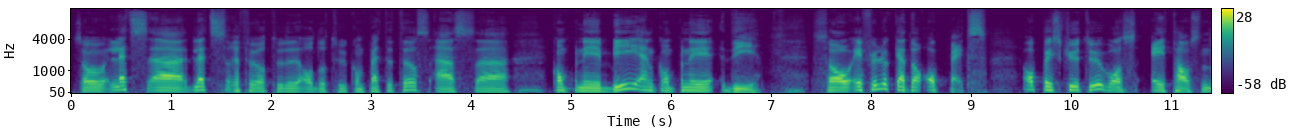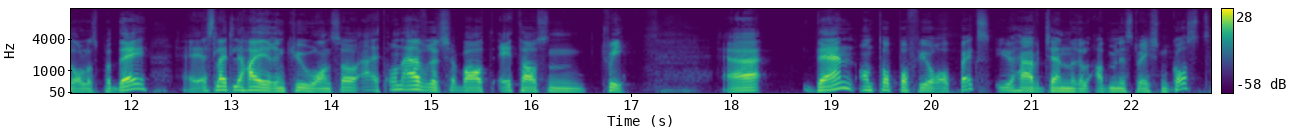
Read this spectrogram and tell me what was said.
So let's uh let's refer to the other two competitors as Company B and Company D. So if you look at the OpEx, OpEx Q2 was $8,000 per day, eh, slightly higher in Q1. So on average, about $8,300. Eh, then on top of your OpEx, you have general administration costs.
